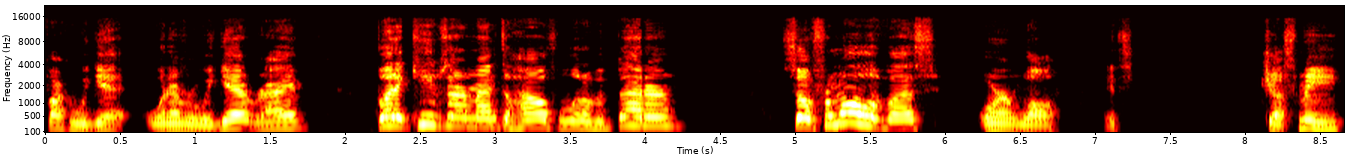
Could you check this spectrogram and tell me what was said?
fuck we get whatever we get, right? But it keeps our mental health a little bit better. So from all of us, or well, it's just me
